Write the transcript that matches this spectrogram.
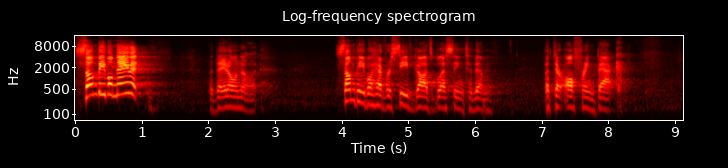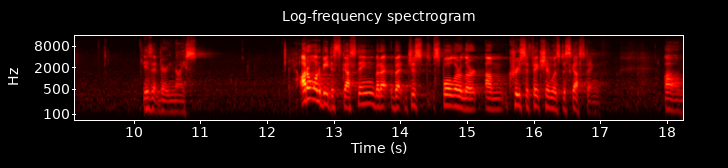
Some people name it, but they don't know it. Some people have received God's blessing to them, but their offering back isn't very nice. I don't want to be disgusting, but, but just spoiler alert um, crucifixion was disgusting. Um,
